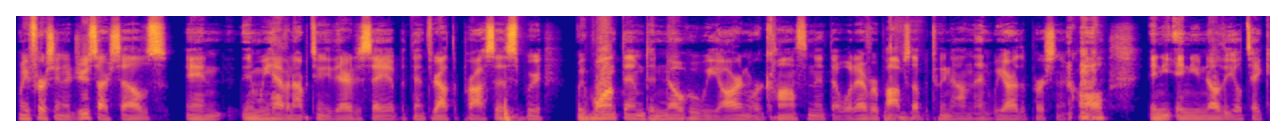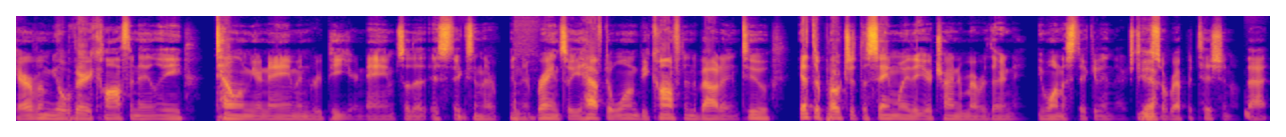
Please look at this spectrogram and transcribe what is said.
when we first introduce ourselves, and and we have an opportunity there to say it, but then throughout the process, we we want them to know who we are, and we're confident that whatever pops up between now and then, we are the person to call, and you, and you know that you'll take care of them. You'll very confidently tell them your name and repeat your name so that it sticks in their in their brain. So you have to one be confident about it, and two, you have to approach it the same way that you're trying to remember their name. You want to stick it in theirs too. Yeah. So repetition of that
